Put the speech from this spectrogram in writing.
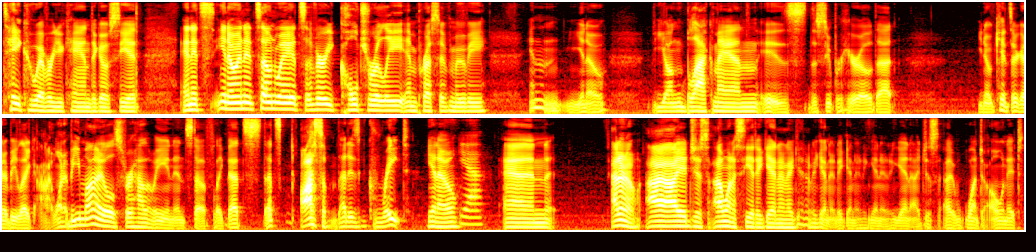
Take whoever you can to go see it. And it's you know in its own way it's a very culturally impressive movie. And you know young black man is the superhero that you know kids are going to be like I want to be Miles for Halloween and stuff like that's that's awesome that is great you know Yeah. and I don't know. I, I just I want to see it again and again and again and again and again and again. I just I want to own it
